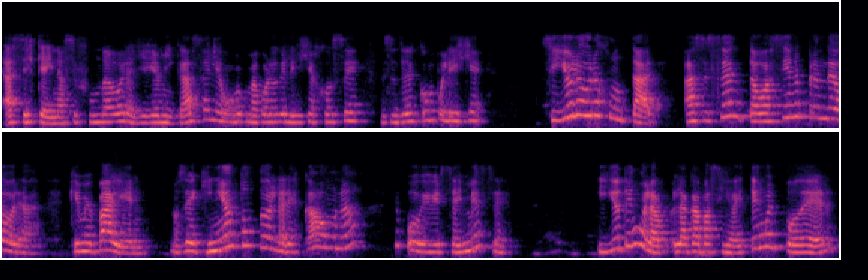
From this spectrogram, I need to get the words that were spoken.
Así es que ahí nace Fundadora, llegué a mi casa y me acuerdo que le dije a José, me senté en el compu y le dije, si yo logro juntar a 60 o a 100 emprendedoras que me paguen, no sé, 500 dólares cada una, yo puedo vivir seis meses. Y yo tengo la, la capacidad y tengo el poder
